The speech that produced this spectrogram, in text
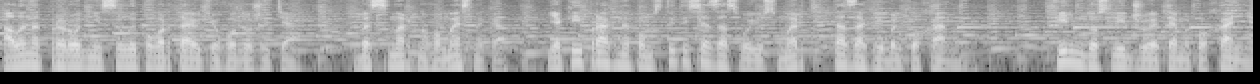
але надприродні сили повертають його до життя, безсмертного месника, який прагне помститися за свою смерть та загибель коханої. Фільм досліджує теми кохання,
